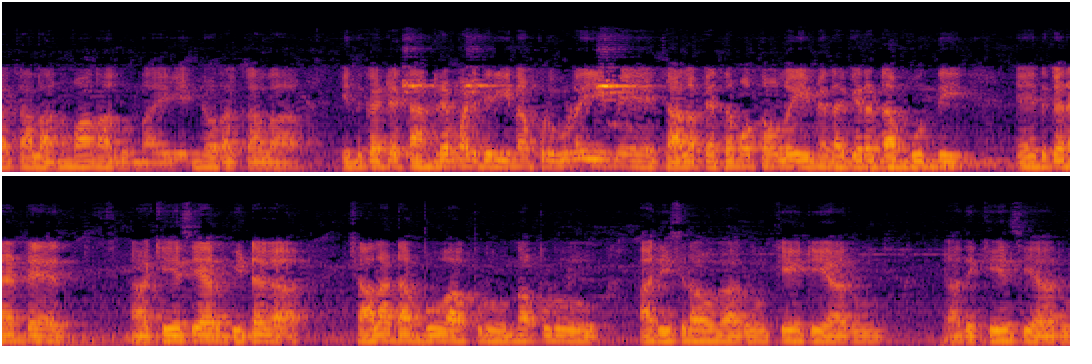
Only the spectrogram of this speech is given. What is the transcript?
రకాల అనుమానాలు ఉన్నాయి ఎన్నో రకాల. ఎందుకంటే తండ్రెమ్మడి తిరిగినప్పుడు కూడా ఈమె చాలా పెద్ద మొత్తంలో ఈమె దగ్గర డబ్బు ఉంది. ఎందుకనంటే అంటే కేసీఆర్ బిడ్డగా చాలా డబ్బు అప్పుడు ఉన్నప్పుడు హరీష్ రావు గారు కేటీఆర్ అది కేసీఆర్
